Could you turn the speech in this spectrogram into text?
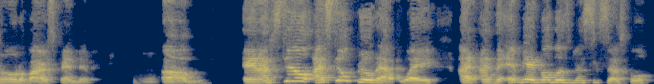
coronavirus pandemic. Mm-hmm. Um, and I'm still, I still feel that way. I, I, the NBA bubble has been successful.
